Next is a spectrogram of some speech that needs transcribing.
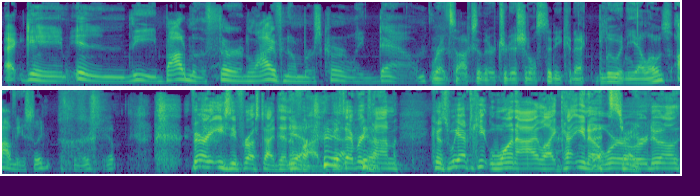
That game in the bottom of the third. Live numbers currently down. Red Sox in their traditional City Connect blue and yellows. Obviously, of course. Yep. Very easy for us to identify Yeah. because every time because we have to keep one eye like you know we're, right. we're doing all,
